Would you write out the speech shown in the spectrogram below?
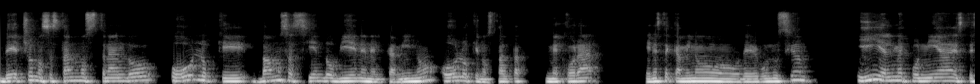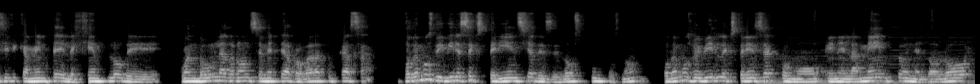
de hecho, nos están mostrando o lo que vamos haciendo bien en el camino o lo que nos falta mejorar en este camino de evolución. Y él me ponía específicamente el ejemplo de cuando un ladrón se mete a robar a tu casa, podemos vivir esa experiencia desde dos puntos, ¿no? Podemos vivir la experiencia como en el lamento, en el dolor,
